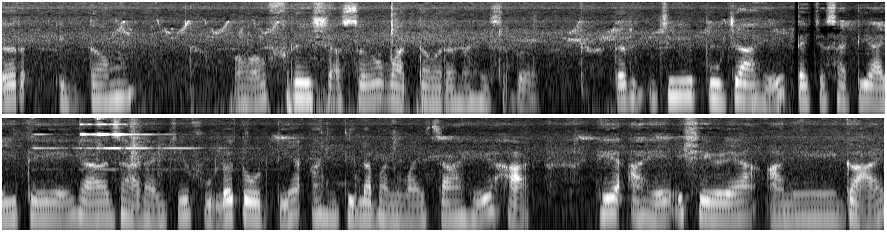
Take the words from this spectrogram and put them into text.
तर एकदम फ्रेश असं वातावरण आहे सगळं. तर जी पूजा आहे त्याच्यासाठी आई ते ह्या झाडांची फुलं तोडते आणि तिला बनवायचा आहे हार. हे आहे शेळ्या आणि गाय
